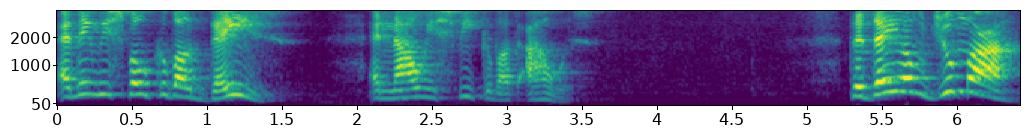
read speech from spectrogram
and then we spoke about days, and now we speak about hours. The day of Jum'ah,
